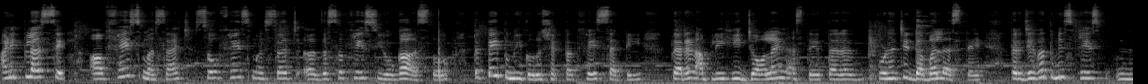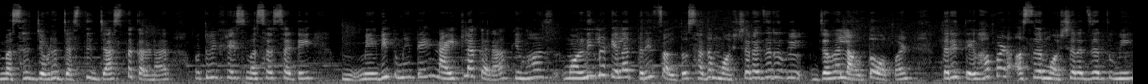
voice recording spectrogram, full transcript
आणि plus face massage so face massage जसं फेस योगा असतो तर ते तुम्ही करू शकतात फेससाठी कारण आपली ही जॉलाईन असते तर पुण्याची डबल असते. तर जेव्हा तुम्ही फेस मसाज जेवढं जास्तीत जास्त करणार मग तुम्ही फेस मसाजसाठी मे बी तुम्ही ते नाईटला करा किंवा मॉर्निंग मॉर्निंगला केला तरी चालतो. साधं मॉइश्चरायझर जेव्हा लावतो आपण तरी तेव्हा पण असं मॉइश्चरायझर तुम्ही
